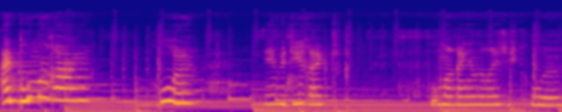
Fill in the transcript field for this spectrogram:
Ein Boomerang. Cool. Nehmen wir direkt. Boomerang sind richtig cool.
